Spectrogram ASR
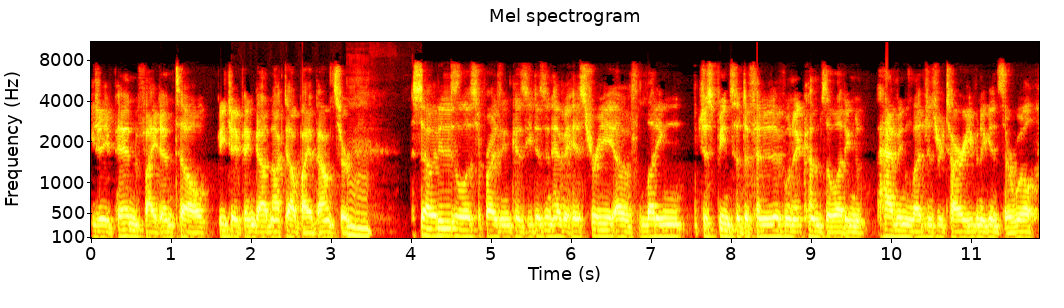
BJ Penn fight until BJ Penn got knocked out by a bouncer. Mm-hmm. So it is a little surprising because he doesn't have a history of letting just being so definitive when it comes to letting having legends retire even against their will.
